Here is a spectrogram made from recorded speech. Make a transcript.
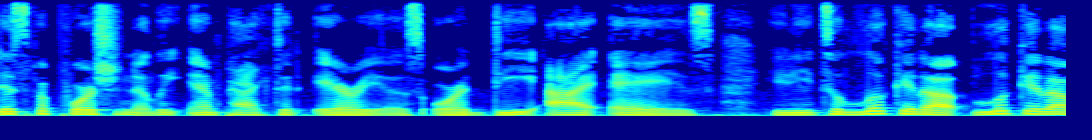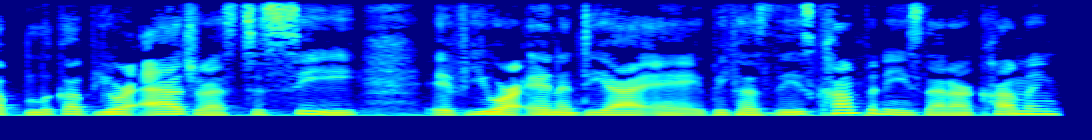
disproportionately impacted areas or DIAs. You need to look it up, look it up, look up your address to see if you are in a DIA because these companies that are coming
